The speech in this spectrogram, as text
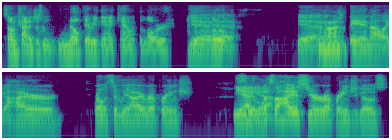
So I'm trying to just milk everything I can with the lower. yeah, Lower- yeah, yeah. and Nice. Staying at like a higher, relatively higher rep range. Yeah, You- yeah. What's the highest your rep range goes?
